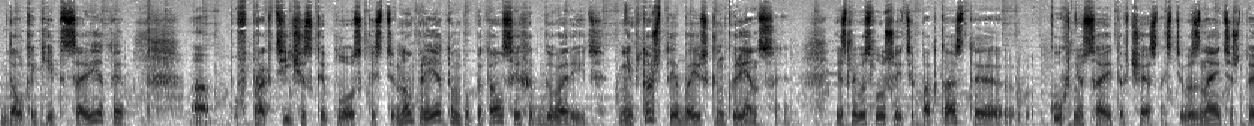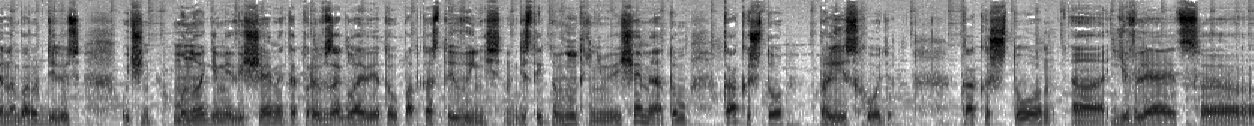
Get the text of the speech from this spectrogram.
дал какие-то советы а, в практической плоскости, но при этом попытался их отговорить. Не потому, что я боюсь конкуренции. Если вы слушаете подкасты, кухню сайта в частности, вы знаете, что я, наоборот, делюсь очень многими вещами, которые в заглавии этого подкаста и вынесены. Действительно, внутренними вещами о том, как и что происходит как и что э, является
